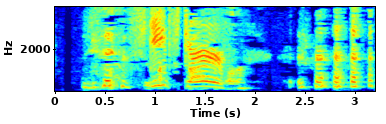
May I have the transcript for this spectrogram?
skeet scurf.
